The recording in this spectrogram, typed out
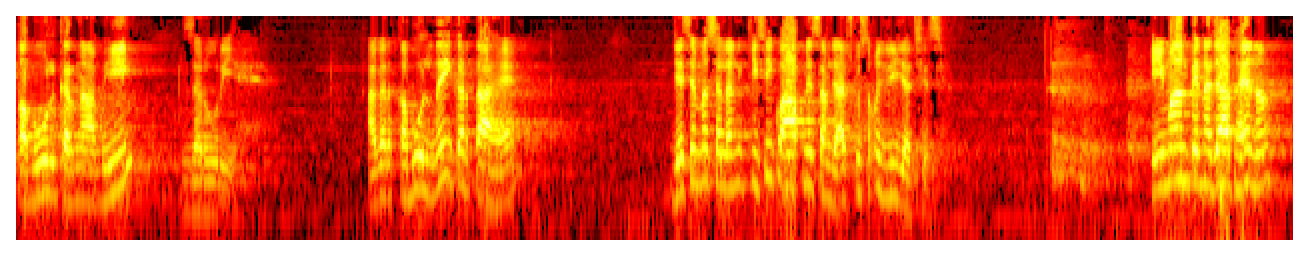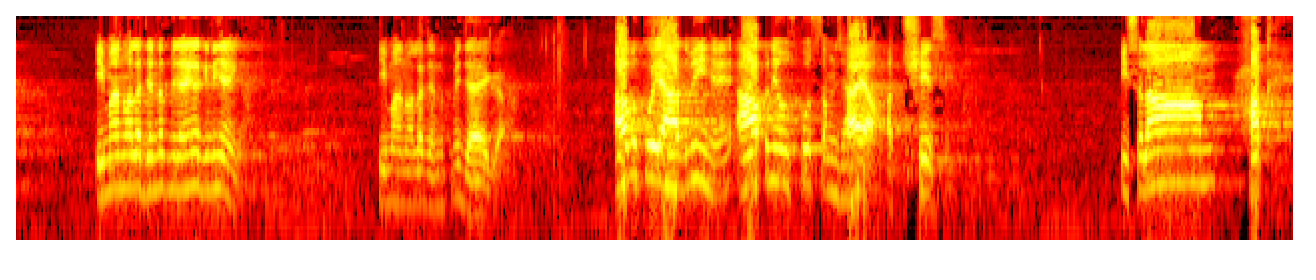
قبول کرنا بھی ضروری ہے۔ اگر قبول نہیں کرتا ہے، جیسے مثلا کسی کو آپ نے سمجھا، اس کو سمجھ لیجیے اچھے سے۔ ایمان پہ نجات ہے نا؟ ایمان والا جنت میں جائے گا کہ نہیں جائے گا؟ ایمان والا جنت میں جائے گا۔ اب کوئی آدمی ہے، آپ نے اس کو سمجھایا اچھے سے۔ اسلام حق ہے۔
